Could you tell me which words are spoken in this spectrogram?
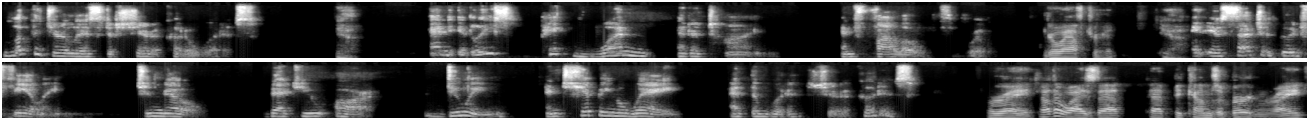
look at your list of shoulda, coulda, wouldas. Yeah. And at least pick one at a time and follow through. Go after it. Yeah. It is such a good feeling to know that you are doing and chipping away at the woulda, shoulda, couldas. Right. Otherwise, that that becomes a burden, right?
